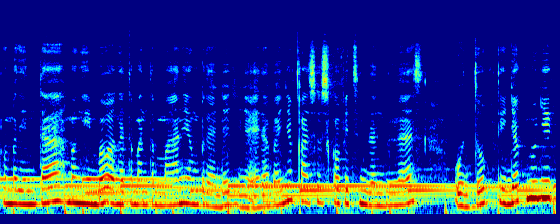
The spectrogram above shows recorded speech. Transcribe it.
pemerintah menghimbau agar teman-teman yang berada di daerah banyak kasus COVID-19 untuk tidak mudik.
